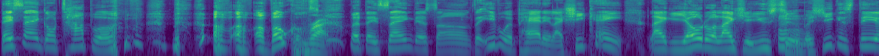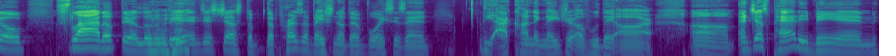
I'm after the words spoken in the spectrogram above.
They sang on top of of, of, of vocals, Right. But they sang their songs. Like, even with Patti, like she can't like yodel like she used to, but she can still slide up there a little bit, and just just the, the preservation of their voices and the iconic nature of who they are, um, and just Patti being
